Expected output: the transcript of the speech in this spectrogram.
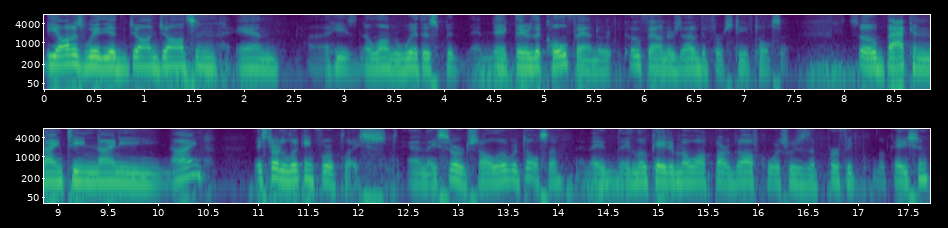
be honest with you, John Johnson and uh, he's no longer with us, but and Nick, they're the co-founder, co-founders of the First Tee of Tulsa. So back in 1999, they started looking for a place, and they searched all over Tulsa, and they, they located Mohawk Park Golf Course, which is a perfect location.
